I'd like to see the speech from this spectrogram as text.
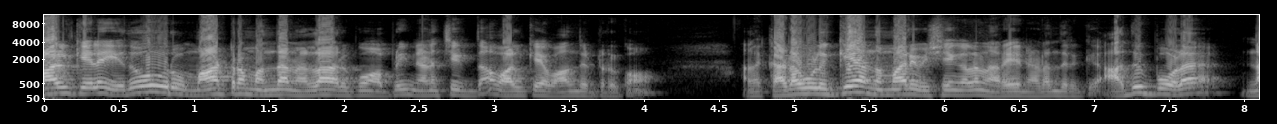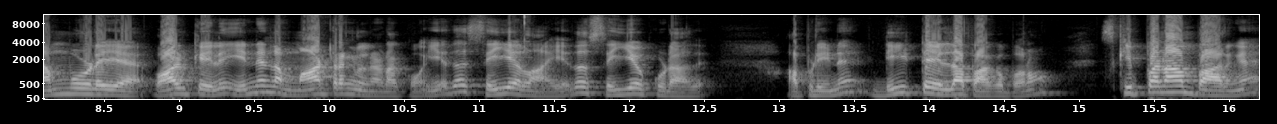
வாழ்க்கையில் ஏதோ ஒரு மாற்றம் வந்தால் நல்லா இருக்கும் அப்படின்னு நினச்சிட்டு தான் வாழ்க்கையை வாழ்ந்துட்டு இருக்கோம். அந்த கடவுளுக்கே அந்த மாதிரி விஷயங்கள்லாம் நிறைய நடந்திருக்கு. அதுபோல் நம்முடைய வாழ்க்கையில் என்னென்ன மாற்றங்கள் நடக்கும் எதை செய்யலாம் எதை செய்யக்கூடாது அப்படின்னு டீட்டெயிலாக பார்க்க போகிறோம் ஸ்கிப் பண்ணாமல் பாருங்கள்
